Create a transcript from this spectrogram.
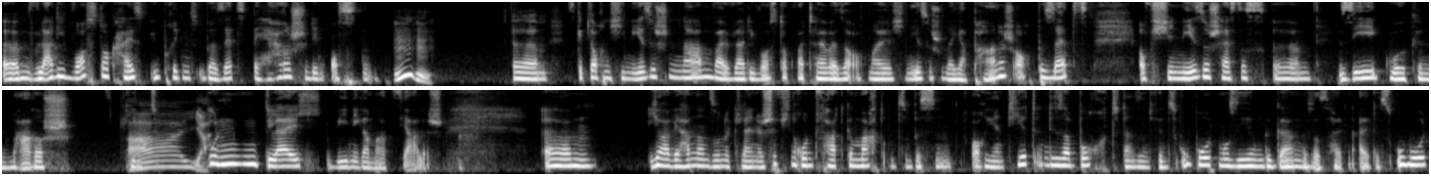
Ähm, Vladivostok heißt übrigens übersetzt beherrsche den Osten. Mhm. Ähm, es gibt auch einen chinesischen Namen, weil Vladivostok war teilweise auch mal chinesisch oder japanisch auch besetzt. Auf Chinesisch heißt das ähm, Seegurkenmarsch. Klingt Ah, ja. ungleich weniger martialisch. Ähm, ja, wir haben dann so eine kleine Schiffchenrundfahrt gemacht und so ein bisschen orientiert in dieser Bucht. Dann sind wir ins U-Boot-Museum gegangen. Das ist halt ein altes U-Boot.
